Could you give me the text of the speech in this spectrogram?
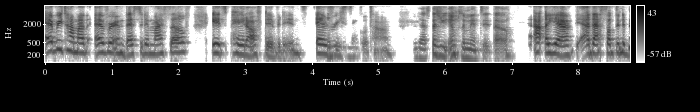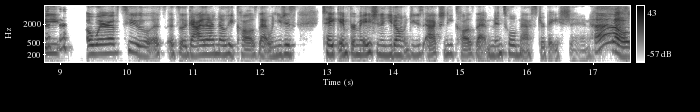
every time I've ever invested in myself, it's paid off dividends every mm-hmm. single time. That's because you implement it though. Uh, yeah, yeah, that's something to be aware of too. It's, it's a guy that I know he calls that when you just take information and you don't use action, he calls that mental masturbation. Ah, so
